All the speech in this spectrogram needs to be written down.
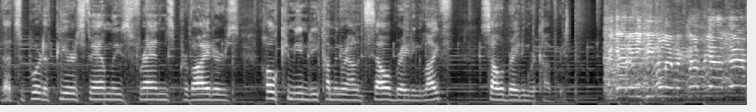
that support of peers, families, friends, providers, whole community coming around and celebrating life, celebrating recovery. We got any people in recovery out there?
